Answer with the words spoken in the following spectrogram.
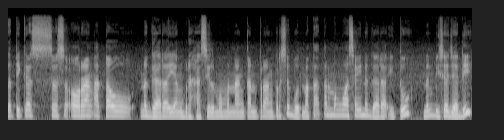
ketika seseorang atau negara yang berhasil memenangkan perang tersebut maka akan menguasai negara itu dan bisa jadi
